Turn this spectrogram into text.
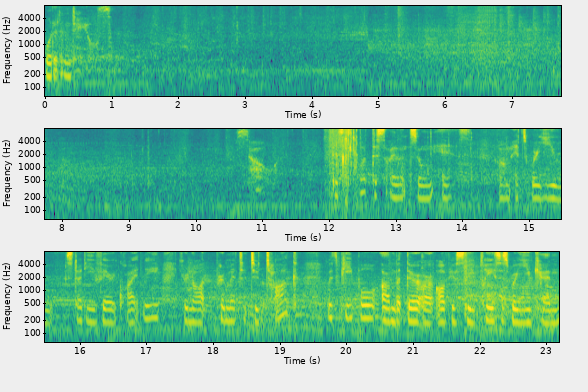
what it entails. So, this is what the silent zone is. Um, it's where you study very quietly. You're not permitted to talk with people, um, but there are obviously places where you can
